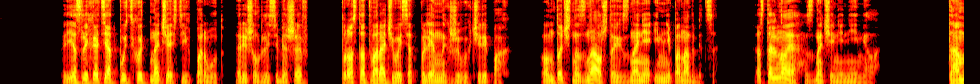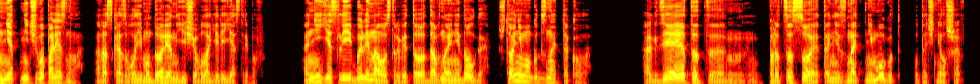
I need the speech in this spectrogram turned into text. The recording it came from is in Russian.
«Если хотят, пусть хоть на части их порвут», — решил для себя шеф, просто отворачиваясь от пленных живых черепах. Он точно знал, что их знания им не понадобятся. Остальное значения не имело. «Там нет ничего полезного», — рассказывал ему Дориан еще в лагере ястребов. «Они, если и были на острове, то давно и недолго. Что они могут знать такого?» «А где этот... Эм, процессоид они знать не могут?» — уточнил шеф.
